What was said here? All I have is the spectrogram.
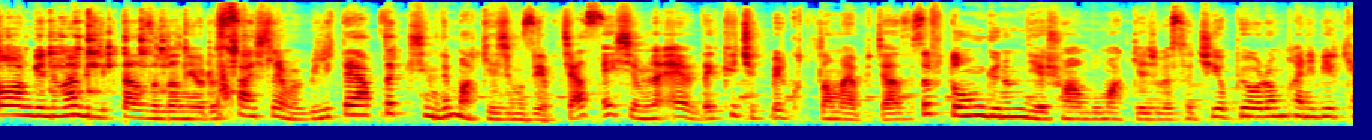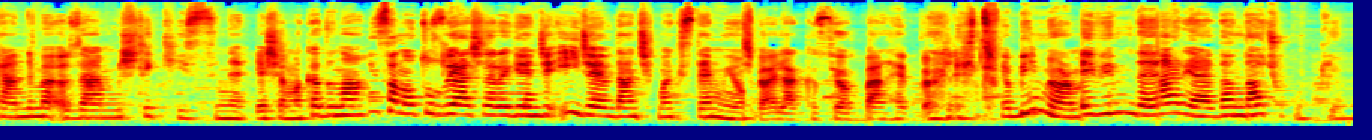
Doğum günüme birlikte hazırlanıyoruz. Saçlarımı birlikte yaptık. Şimdi makyajımızı yapacağız. Eşimle evde küçük bir kutlama yapacağız. Sırf doğum günüm diye şu an bu makyajı ve saçı yapıyorum. Hani bir kendime özenmişlik hissini yaşamak adına. İnsan 30'lu yaşlara gelince iyice evden çıkmak istemiyor. Hiçbir alakası yok. Ben hep böyleydim. Ya bilmiyorum. Evimde her yerden daha çok mutluyum.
